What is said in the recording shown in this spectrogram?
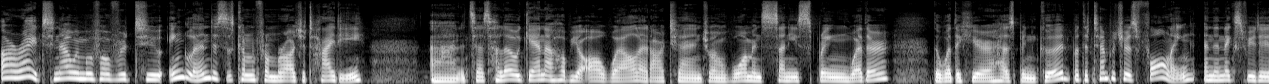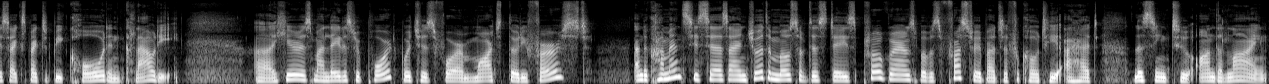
All right, now we move over to England. This is coming from Roger Tidy. And it says, Hello again. I hope you're all well at RTI, enjoying warm and sunny spring weather. The weather here has been good, but the temperature is falling, and the next few days are expected to be cold and cloudy. Uh, here is my latest report, which is for March 31st. And the comments, he says, I enjoyed the most of this day's programs, but was frustrated by the difficulty I had listening to on the line.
